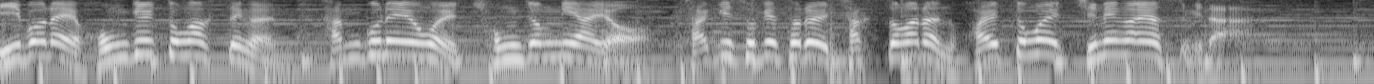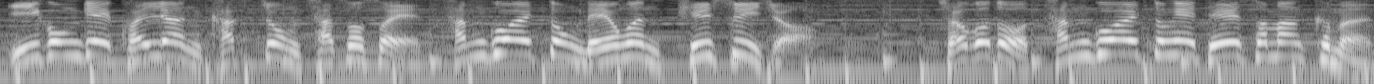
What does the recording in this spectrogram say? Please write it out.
이번에 홍길동 학생은 탐구 내용을 총정리하여 자기소개서를 작성하는 활동을 진행하였습니다. 이공계 관련 각종 자소서의 탐구 활동 내용은 필수이죠. 적어도 탐구 활동에 대해서만큼은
